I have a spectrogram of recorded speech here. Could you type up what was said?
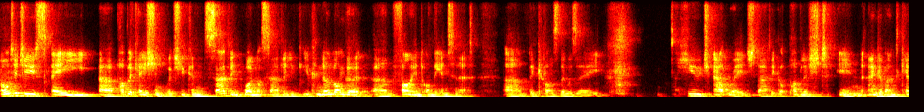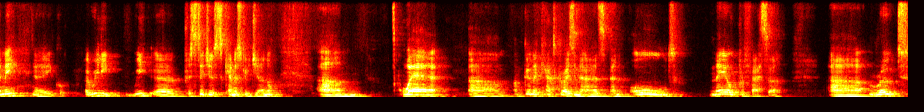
I want to introduce a uh, publication which you can sadly, well, not sadly, you, you can no longer um, find on the internet um, because there was a huge outrage that it got published in Angewandte Chemie, a, a really re, uh, prestigious chemistry journal, um, where um, I'm going to categorize him as an old male professor uh, wrote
